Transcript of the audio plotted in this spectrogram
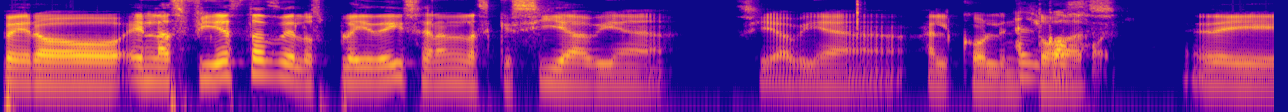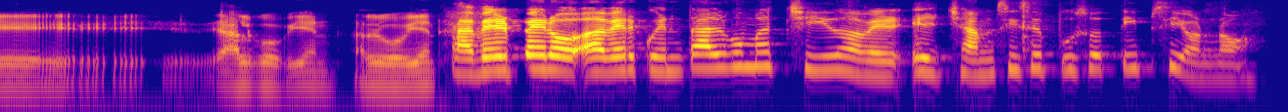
pero en las fiestas de los Playdays eran las que sí había, sí había alcohol en Alcohol. todas. Eh, algo bien, algo bien. A ver, pero, a ver, cuenta algo más chido. A ver, ¿el Cham sí se puso tipsy o no?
